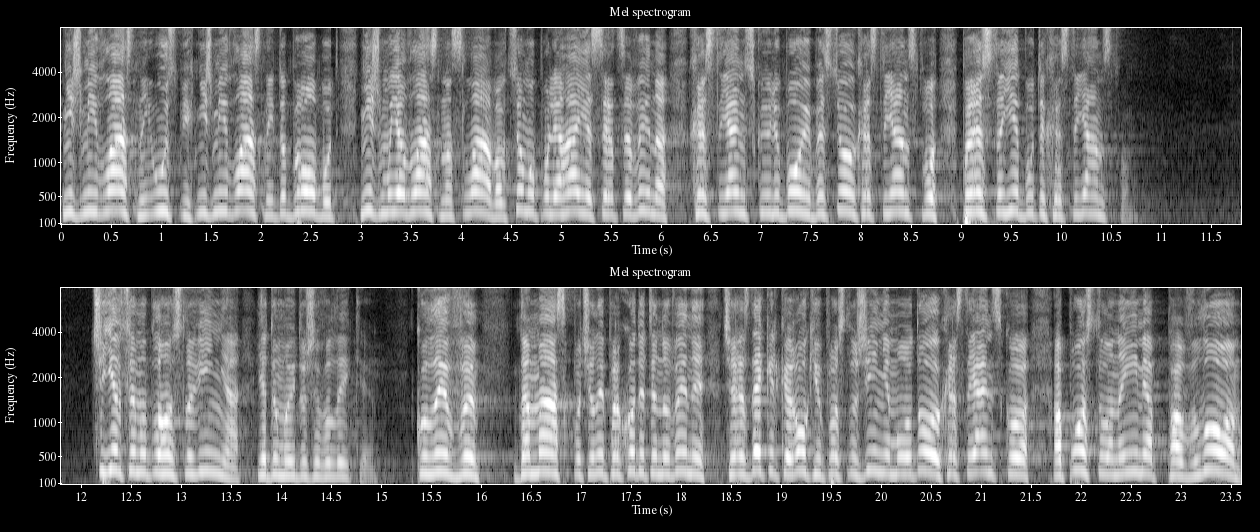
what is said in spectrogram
ніж мій власний успіх, ніж мій власний добробут, ніж моя власна слава. В цьому полягає серцевина християнської любові. Без цього християнство перестає бути християнством. Чи є в цьому благословіння? Я думаю, дуже велике. Коли в Дамаск почали приходити новини через декілька років про служіння молодого християнського апостола на ім'я Павло,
